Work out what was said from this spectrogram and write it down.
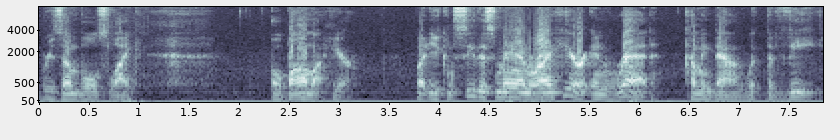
resembles like Obama here. But you can see this man right here in red coming down with the V.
